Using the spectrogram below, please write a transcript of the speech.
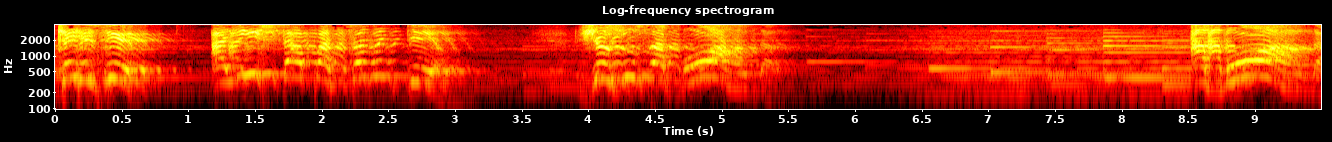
Quer dizer, ali está passando enterro. Jesus aborda aborda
